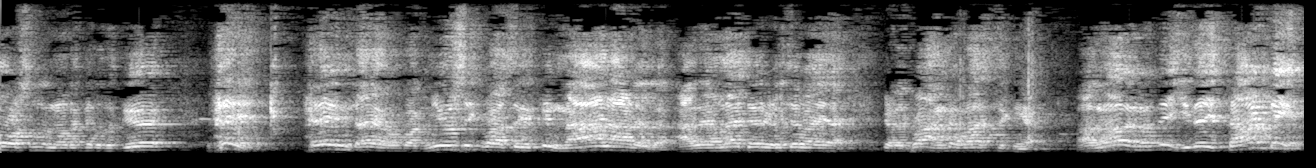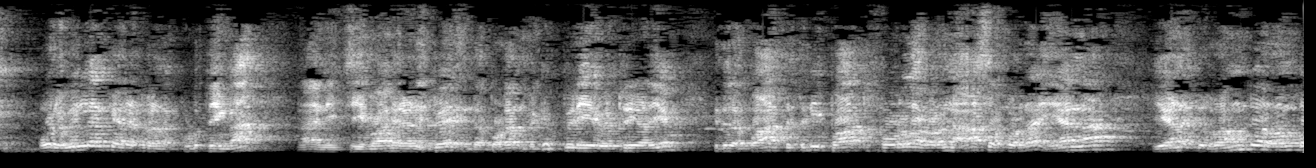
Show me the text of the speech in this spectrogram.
மோஷன்ல நடக்கிறதுக்கு மியூசிக் வாசிக்கு நான் ஆள் இல்ல அதை வேணா சரி எழுச்சவாய கிடைப்பா அங்க வாசிச்சுக்கங்க அதனால வந்து இதை தாண்டி ஒரு வில்லன் கேரக்டர் கொடுத்தீங்கன்னா நான் நிச்சயமாக நடிப்பேன் இந்த படம் மிகப்பெரிய வெற்றி அடையும் இதுல பார்ட் த்ரீ பார்ட் ஃபோர்லாம் வரணும்னு ஆசைப்படுறேன் ஏன்னா எனக்கு ரொம்ப ரொம்ப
